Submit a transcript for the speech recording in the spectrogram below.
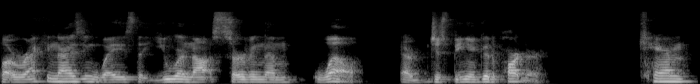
but recognizing ways that you were not serving them well or just being a good partner can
